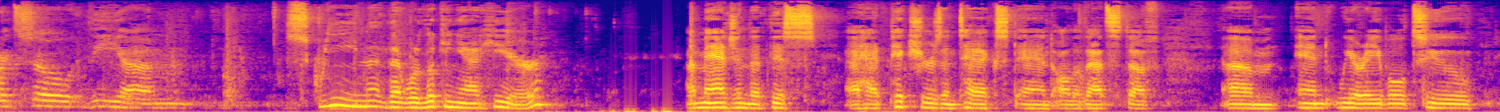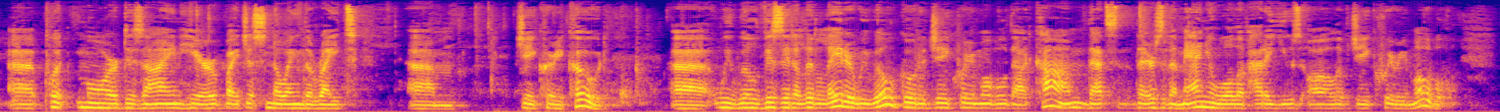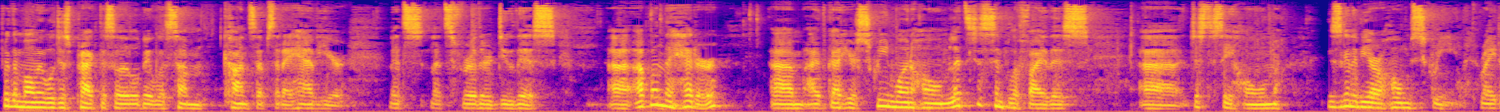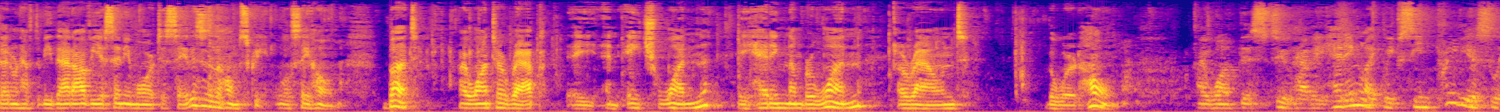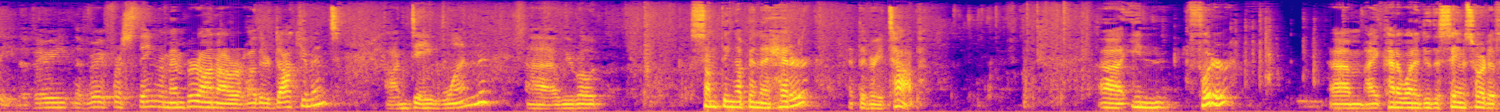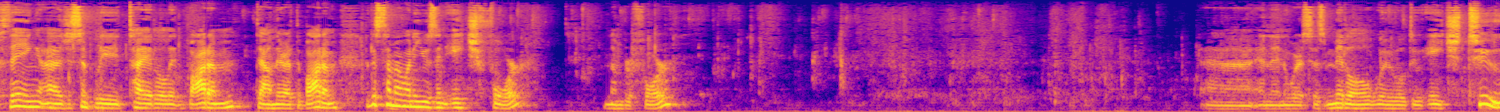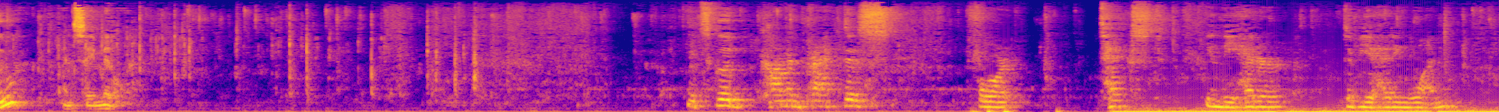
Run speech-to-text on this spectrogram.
Right, so the um, screen that we're looking at here, imagine that this uh, had pictures and text and all of that stuff, um, and we are able to uh, put more design here by just knowing the right um, jQuery code. Uh, we will visit a little later. We will go to jQueryMobile.com. That's there's the manual of how to use all of jQuery Mobile. For the moment, we'll just practice a little bit with some concepts that I have here. Let's let's further do this. Uh, up on the header, um, I've got here screen one home. Let's just simplify this uh, just to say home. This is going to be our home screen, right? I don't have to be that obvious anymore to say this is the home screen. We'll say home. But I want to wrap a, an H1, a heading number 1, around the word home. I want this to have a heading like we've seen previously. The very, the very first thing, remember, on our other document, on day 1, uh, we wrote something up in the header at the very top. Uh, in footer, um, I kind of want to do the same sort of thing, uh, just simply title it bottom down there at the bottom. But this time I want to use an H4, number 4. Uh, and then where it says middle, we will do H2 and say middle. It's good common practice for text in the header to be a heading 1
